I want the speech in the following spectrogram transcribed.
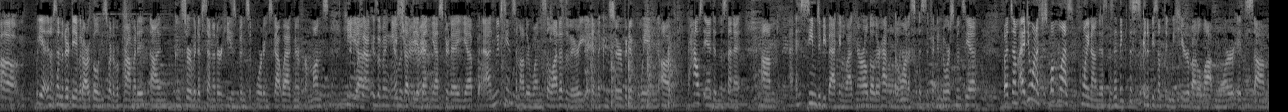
Um, But yeah, you know, Senator David Argall, he's sort of a prominent uh, conservative senator. He's been supporting Scott Wagner for months. He And was uh, at his event yesterday. He was at the right? event yesterday. Yep, and we've seen some other ones. A lot of the very again the conservative wing of the House and in the Senate um, seem to be backing Wagner, although there haven't been a lot of specific endorsements yet. But um, I do want to just one last point on this because I think this is going to be something we hear about a lot more. It's um,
